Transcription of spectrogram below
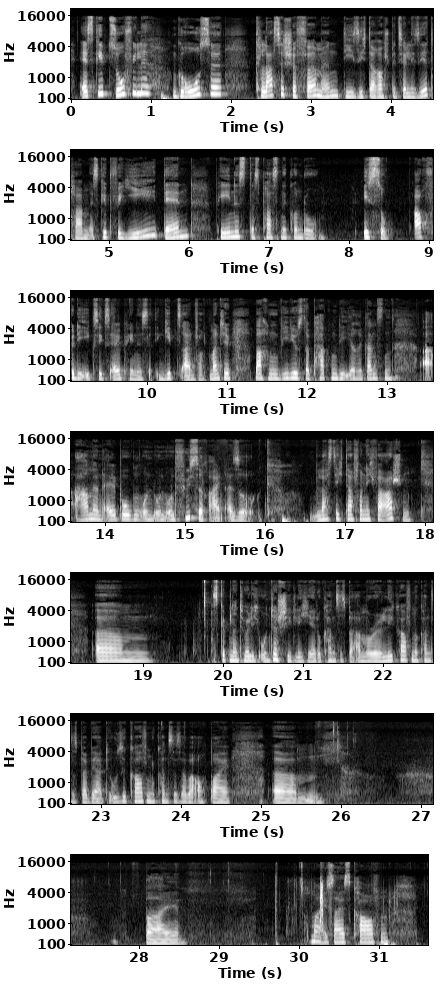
Es gibt so viele große klassische Firmen, die sich darauf spezialisiert haben. Es gibt für jeden Penis das passende Kondom. Ist so. Auch für die XXL-Penisse gibt es einfach. Manche machen Videos, da packen die ihre ganzen äh, Arme und Ellbogen und, und, und Füße rein. Also lass dich davon nicht verarschen. Ähm, es gibt natürlich unterschiedliche. Du kannst es bei Amorelli kaufen, du kannst es bei Beate Use kaufen, du kannst es aber auch bei, ähm, bei MySize kaufen.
